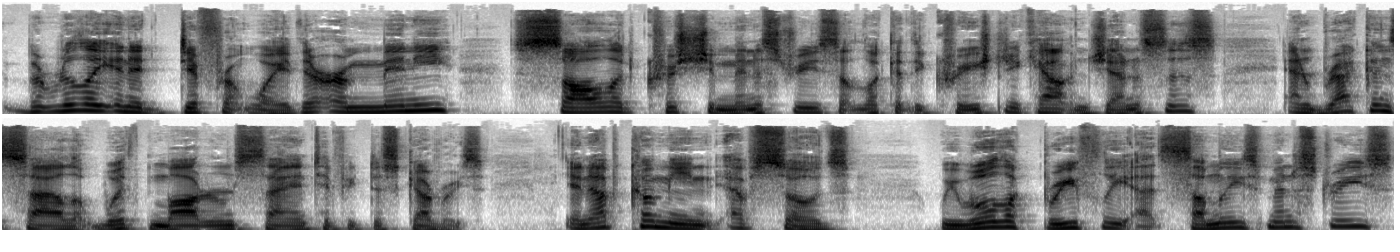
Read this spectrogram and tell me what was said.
but really in a different way. There are many solid Christian ministries that look at the creation account in Genesis and reconcile it with modern scientific discoveries. In upcoming episodes, we will look briefly at some of these ministries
